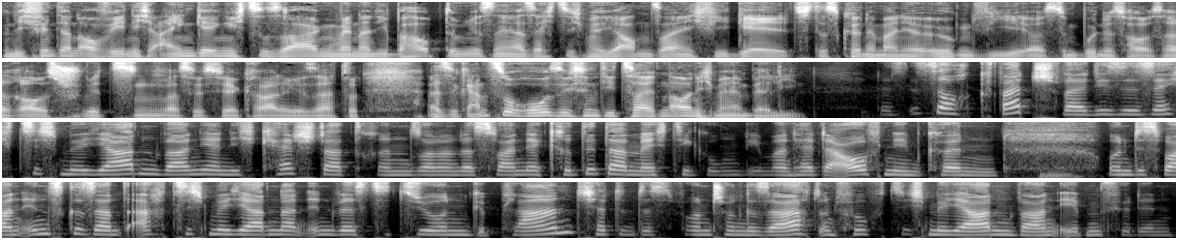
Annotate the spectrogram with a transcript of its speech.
Und ich finde dann auch wenig eingängig zu sagen, wenn dann die Behauptung ist, naja, 60 Milliarden sei nicht viel Geld. Das könnte man ja irgendwie aus dem Bundeshaushalt rausschwitzen, was jetzt ja gerade gesagt wird. Also ganz so rosig sind die Zeiten auch nicht mehr in Berlin. Das ist auch Quatsch, weil diese 60 Milliarden waren ja nicht Cash da drin, sondern das waren ja Kreditermächtigungen, die man hätte aufnehmen können. Mhm. Und es waren insgesamt 80 Milliarden an Investitionen geplant. Ich hatte das vorhin schon gesagt. Und 50 Milliarden waren eben für den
